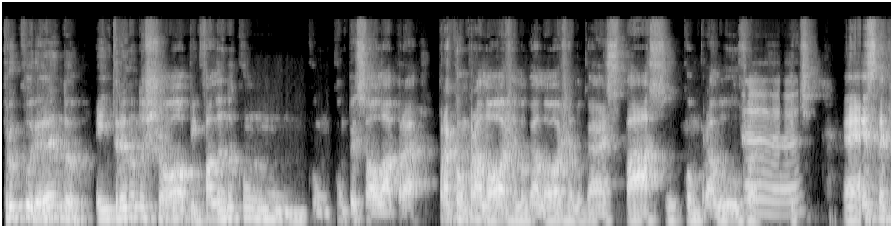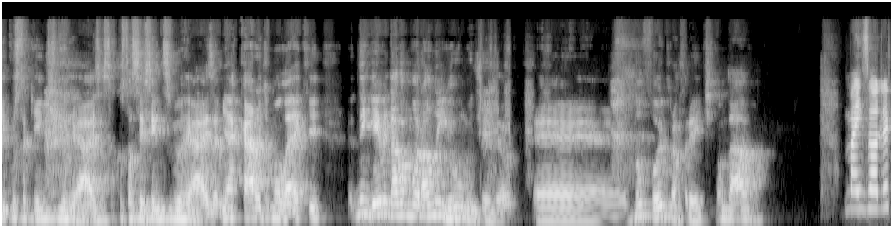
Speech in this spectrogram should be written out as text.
procurando, entrando no shopping, falando com, com, com o pessoal lá para comprar loja, alugar loja, alugar espaço, comprar luva. Uhum. É, essa daqui custa 500 mil reais, essa custa 600 mil reais. A minha cara de moleque ninguém me dava moral nenhuma, entendeu? É, não foi para frente, não dava. Mas olha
